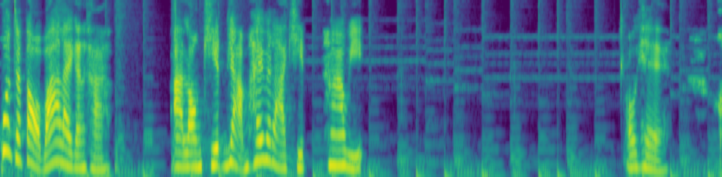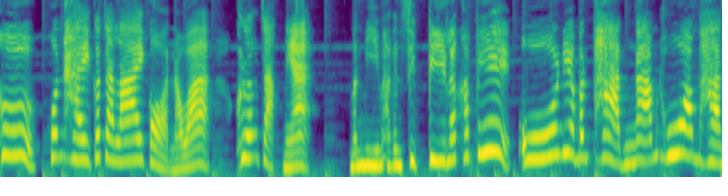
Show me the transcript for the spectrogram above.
ควรจะตอบว่าอะไรกันคะอะลองคิดยามให้เวลาคิด 5 วิ โอเค คือคนไทยก็จะไล่ก่อนนะว่า เครื่องจักรเนี่ยมันมีมาเป็น10ปีแล้วครับพี่ โอ้เนี่ยมันผ่านน้ำท่วม ผ่าน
